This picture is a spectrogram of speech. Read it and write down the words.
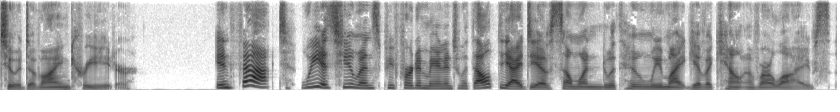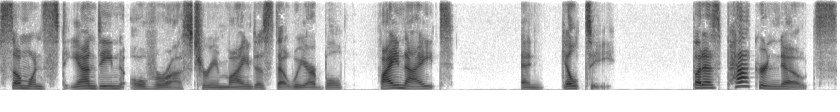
to a divine creator. In fact, we as humans prefer to manage without the idea of someone with whom we might give account of our lives, someone standing over us to remind us that we are both finite and guilty. But as Packer notes,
